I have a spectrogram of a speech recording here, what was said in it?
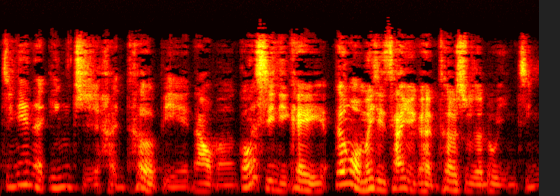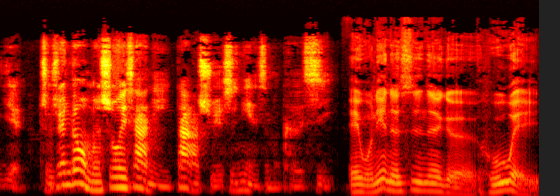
今天的音质很特别，那我们恭喜你可以跟我们一起参与一个很特殊的录音经验。首先跟我们说一下，你大学是念什么科系？哎，我念的是那个湖尾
